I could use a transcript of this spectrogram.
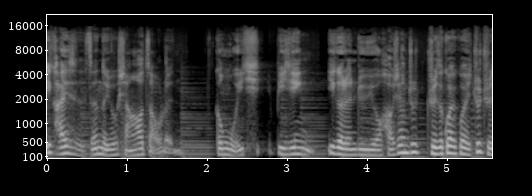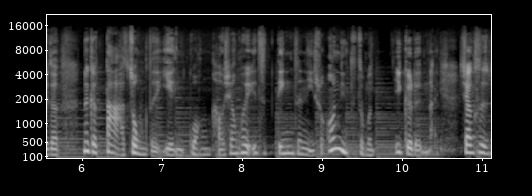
一开始真的有想要找人跟我一起。毕竟一个人旅游，好像就觉得怪怪，就觉得那个大众的眼光好像会一直盯着你说：“哦，你怎么一个人来？”像是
